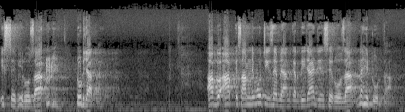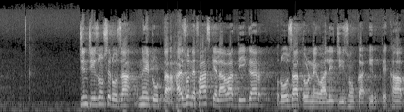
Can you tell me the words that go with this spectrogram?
اس سے بھی روزہ ٹوٹ جاتا ہے۔ اب آپ کے سامنے وہ چیزیں بیان کر دی جائیں جن سے روزہ نہیں ٹوٹتا۔ جن چیزوں سے روزہ نہیں ٹوٹتا۔ حیض و نفاس کے علاوہ دیگر روزہ توڑنے والی چیزوں کا ارتکاب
